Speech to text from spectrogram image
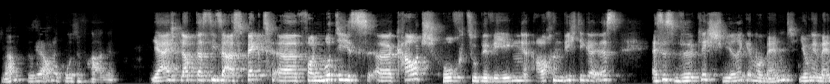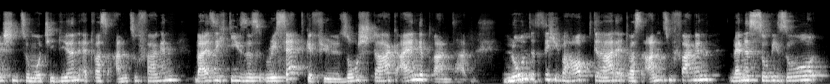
Na? Das ist ja auch eine große Frage. Ja, ich glaube, dass dieser Aspekt äh, von Muttis äh, Couch hoch zu bewegen auch ein wichtiger ist. Es ist wirklich schwierig im Moment, junge Menschen zu motivieren, etwas anzufangen, weil sich dieses Reset-Gefühl so stark eingebrannt hat. Mhm. Lohnt es sich überhaupt gerade etwas anzufangen, wenn es sowieso,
